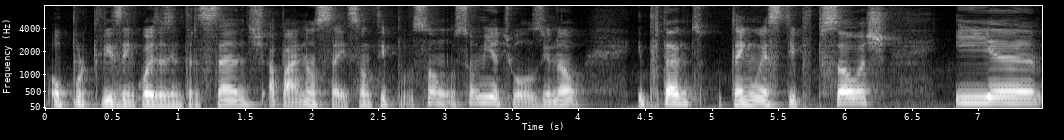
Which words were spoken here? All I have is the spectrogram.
ou porque dizem coisas interessantes. Opá, não sei, são tipo, são, são mutuals, you know? E portanto, tenho esse tipo de pessoas. E, uh,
